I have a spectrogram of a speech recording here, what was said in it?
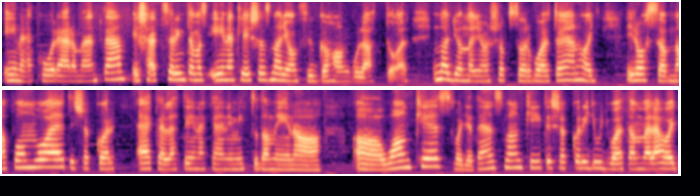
énekórára mentem, és hát szerintem az éneklés az nagyon függ a hangulattól. Nagyon-nagyon sokszor volt olyan, hogy egy rosszabb napom volt, és akkor el kellett énekelni, mit tudom én, a, a One Kiss, vagy a Dance Monkey-t, és akkor így úgy voltam vele, hogy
